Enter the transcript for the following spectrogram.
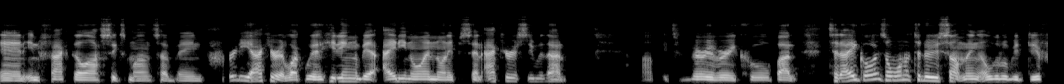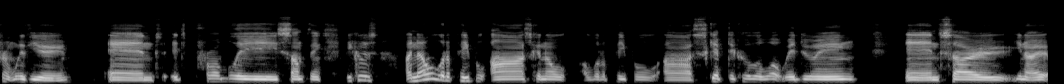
And in fact, the last six months have been pretty accurate. Like we're hitting about 89, 90% accuracy with that. Um, it's very, very cool. But today, guys, I wanted to do something a little bit different with you. And it's probably something because I know a lot of people ask, and a, lot of people are skeptical of what we're doing. And so, you know,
